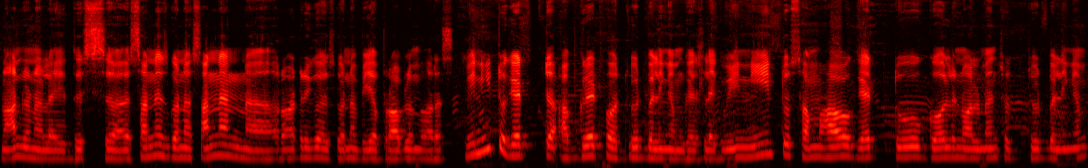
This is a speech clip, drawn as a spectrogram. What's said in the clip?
Not gonna lie. This uh, Son is gonna, Son and uh, Rodrygo is gonna be a problem for us. We need to get uh, upgrade for Jude Bellingham, guys. Like we need to somehow get two goal involvements with Jude Bellingham,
